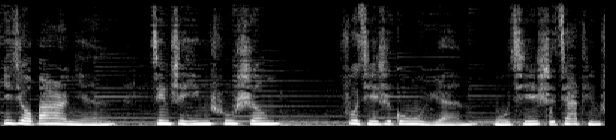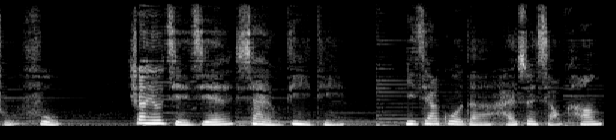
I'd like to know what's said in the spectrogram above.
一九八二年，金智英出生，父亲是公务员，母亲是家庭主妇，上有姐姐，下有弟弟，一家过得还算小康。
